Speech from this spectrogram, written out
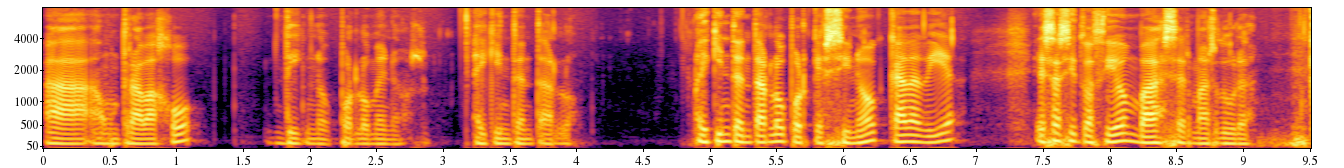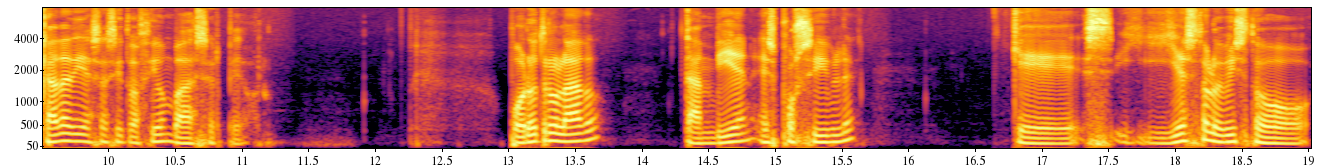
a, un trabajo digno, por lo menos. Hay que intentarlo. Hay que intentarlo porque si no, cada día esa situación va a ser más dura. Cada día esa situación va a ser peor. Por otro lado, también es posible que, y esto lo he visto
